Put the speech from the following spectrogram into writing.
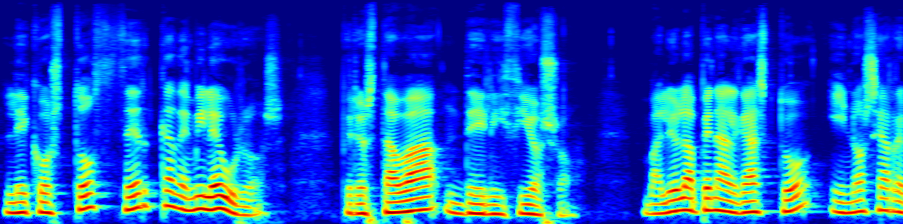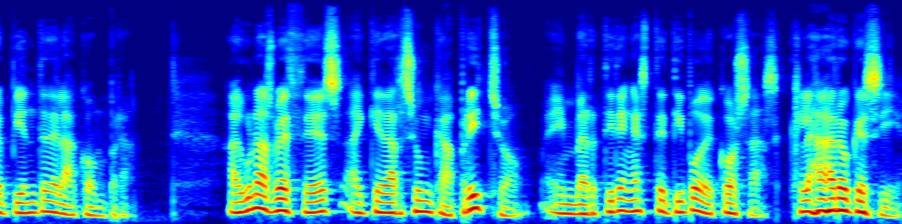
le costó cerca de mil euros, pero estaba delicioso. Valió la pena el gasto y no se arrepiente de la compra. Algunas veces hay que darse un capricho e invertir en este tipo de cosas, claro que sí.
